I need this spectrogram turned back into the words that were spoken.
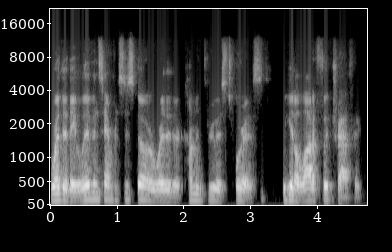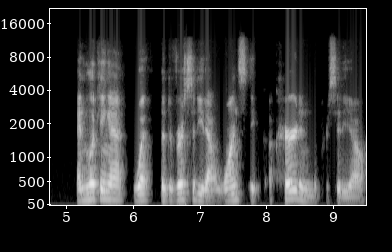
whether they live in San Francisco or whether they're coming through as tourists. We get a lot of foot traffic. And looking at what the diversity that once occurred in the Presidio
